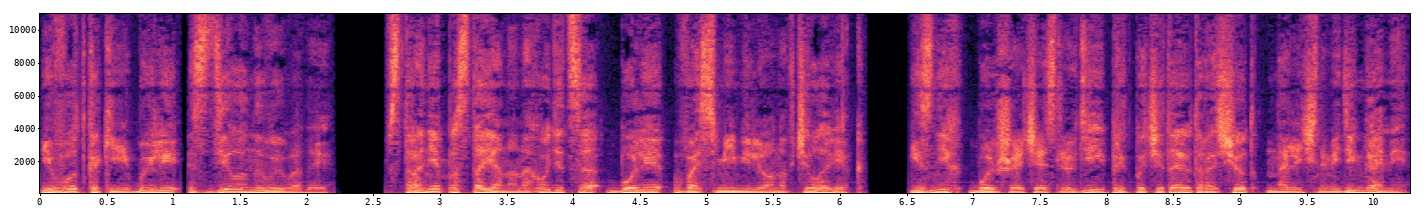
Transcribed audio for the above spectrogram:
И вот какие были сделаны выводы. В стране постоянно находится более 8 миллионов человек. Из них большая часть людей предпочитают расчет наличными деньгами.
